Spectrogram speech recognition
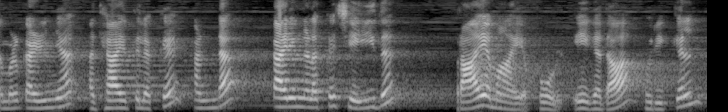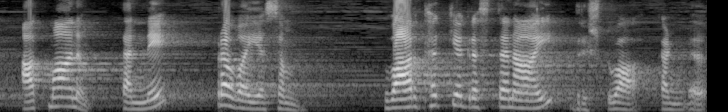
നമ്മൾ കഴിഞ്ഞ അധ്യായത്തിലൊക്കെ കണ്ട കാര്യങ്ങളൊക്കെ ചെയ്ത് പ്രായമായപ്പോൾ ഏകത ഒരിക്കൽ ആത്മാനം തന്നെ പ്രവയസം വാർദ്ധക്യഗ്രസ്തനായി ദൃഷ്ട കണ്ട്.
